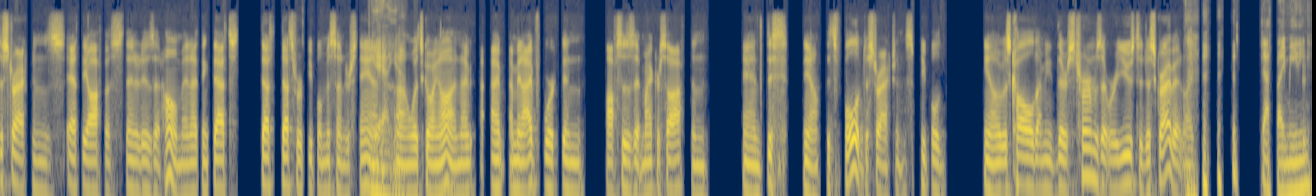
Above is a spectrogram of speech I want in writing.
distractions at the office than it is at home, and I think that's that's that's where people misunderstand Yeah, yeah. Uh, what's going on. I, I I mean, I've worked in offices at Microsoft, and and this you know it's full of distractions. People, you know, it was called. I mean, there's terms that were used to describe it, like Death by meeting.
